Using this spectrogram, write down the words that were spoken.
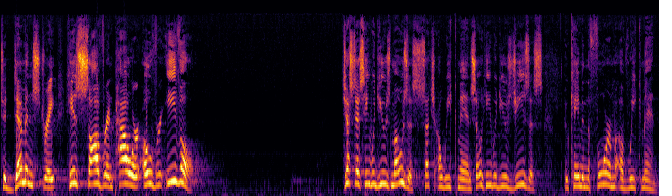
to demonstrate his sovereign power over evil. Just as he would use Moses, such a weak man, so he would use Jesus, who came in the form of weak men,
